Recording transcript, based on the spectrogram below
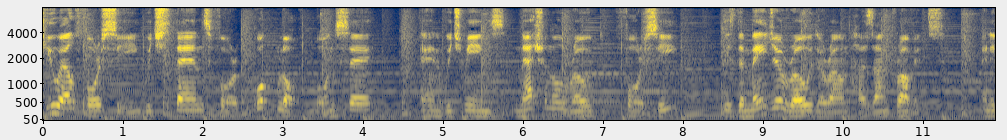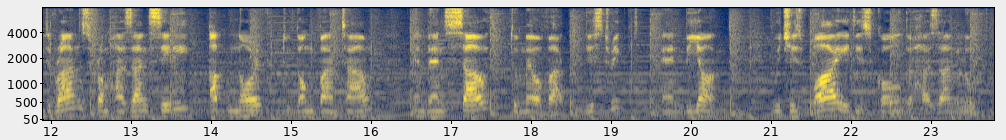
QL4C, which stands for Quoc Lo Bonse and which means National Road 4C, is the major road around Ha Giang province and it runs from Ha Giang city up north to Dong Van town and then south to Meo Vac district and beyond, which is why it is called the Ha Giang Loop.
